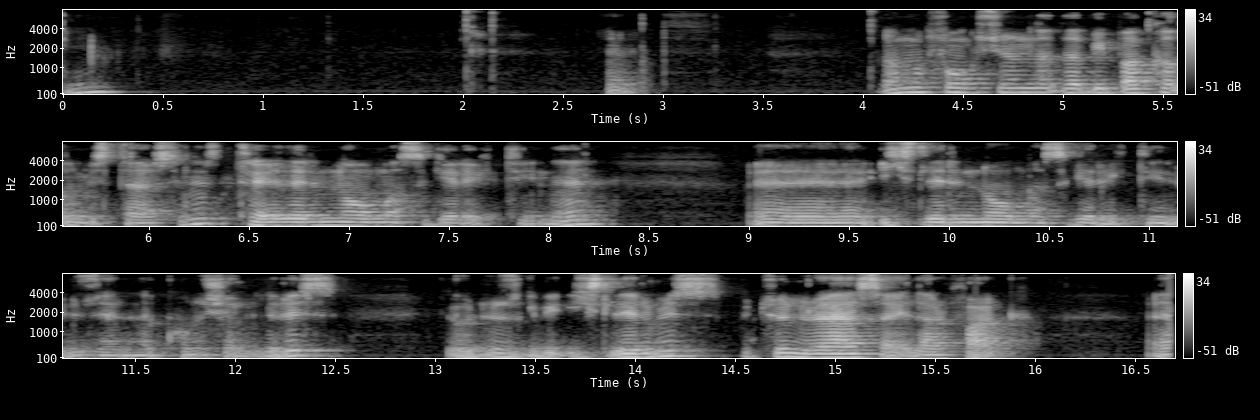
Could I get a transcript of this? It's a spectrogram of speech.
diyeyim. Evet. Gamma fonksiyonuna da bir bakalım isterseniz. T'lerin ne olması gerektiğini, e, x'lerin ne olması gerektiği üzerine konuşabiliriz. Gördüğünüz gibi x'lerimiz bütün reel sayılar fark. E,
